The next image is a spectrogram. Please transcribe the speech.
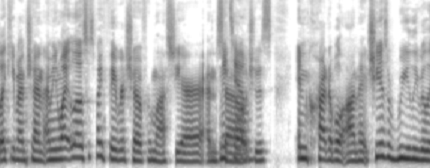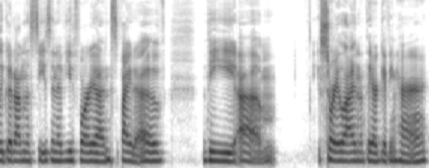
like you mentioned, I mean, White Lotus was my favorite show from last year, and so she was incredible on it. She is really, really good on the season of Euphoria, in spite of the um storyline that they are giving her,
